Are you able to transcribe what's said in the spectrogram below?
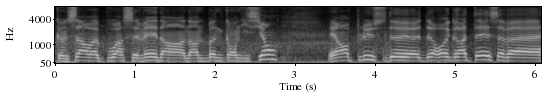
Comme ça, on va pouvoir semer dans, dans de bonnes conditions. Et en plus de, de regratter, ça va,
